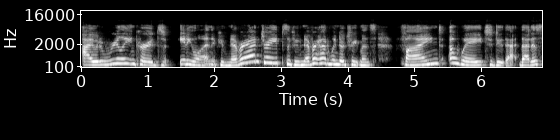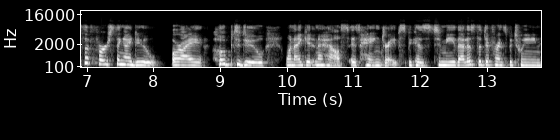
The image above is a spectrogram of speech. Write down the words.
I would really encourage anyone, if you've never had drapes, if you've never had window treatments, find a way to do that. That is the first thing I do or I hope to do when I get in a house is hang drapes because to me that is the difference between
